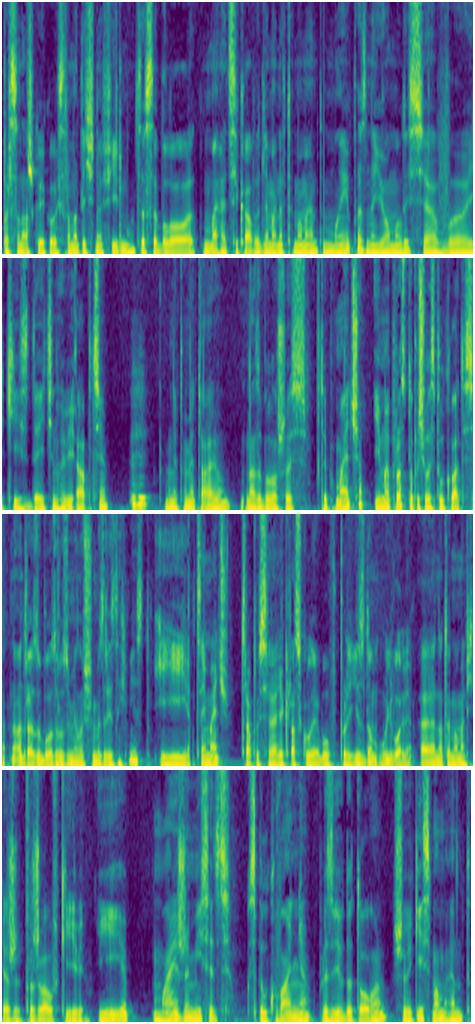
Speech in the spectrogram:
персонажку якогось романтичного фільму. Це все було мега цікаво для мене в той момент. Ми познайомилися в якійсь дейтинговій апці. Угу. Не пам'ятаю, у нас було щось типу меча, і ми просто почали спілкуватися. Ну одразу було зрозуміло, що ми з різних міст. І цей меч трапився якраз коли я був проїздом у Львові. Е, на той момент я проживав в Києві. І майже місяць. Спілкування призвів до того, що в якийсь момент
